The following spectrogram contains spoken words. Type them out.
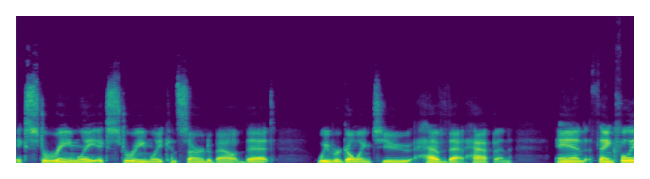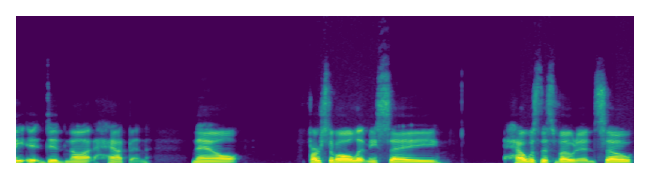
extremely extremely concerned about that we were going to have that happen and thankfully it did not happen now first of all let me say how was this voted so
